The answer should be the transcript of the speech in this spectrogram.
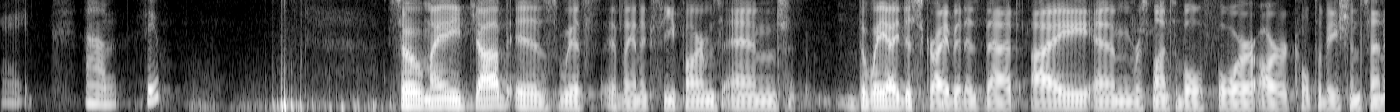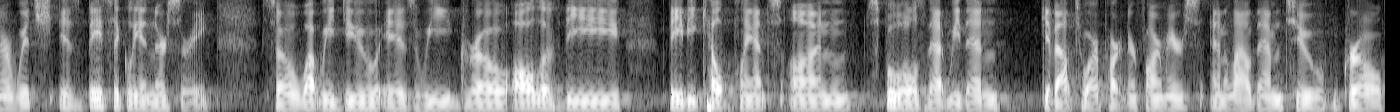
Great. Um, Thew? So my job is with Atlantic Sea Farms, and the way I describe it is that I am responsible for our cultivation center, which is basically a nursery. So what we do is we grow all of the baby kelp plants on spools that we then give out to our partner farmers and allow them to grow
